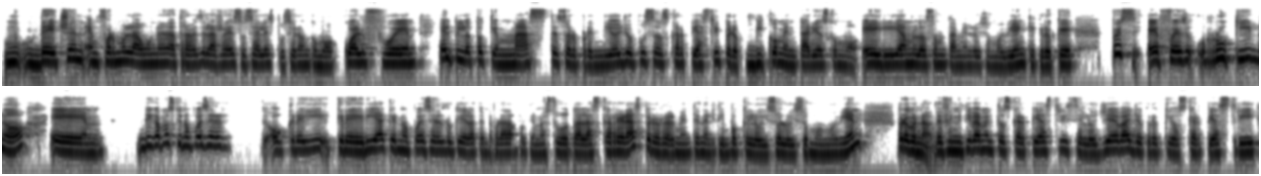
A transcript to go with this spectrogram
de hecho, en, Fórmula 1, a través de las redes sociales, pusieron como cuál fue el piloto que más te sorprendió. Yo puse Oscar Piastri, pero vi comentarios como, hey, Liam Lawson también lo hizo muy bien, que creo que, pues, eh, fue rookie, ¿no? Em, digamos que no puede ser o creí, creería que no puede ser el rookie de la temporada porque no estuvo todas las carreras, pero realmente en el tiempo que lo hizo, lo hizo muy, muy bien. Pero bueno, definitivamente Oscar Piastri se lo lleva. Yo creo que Oscar Piastri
